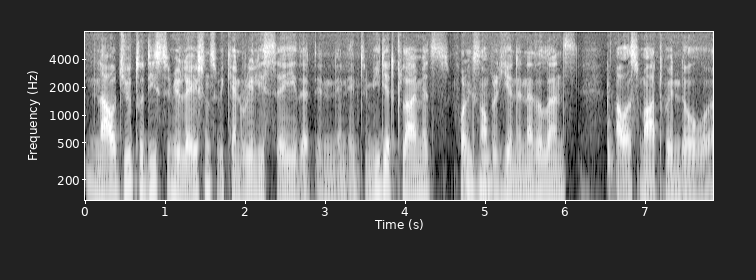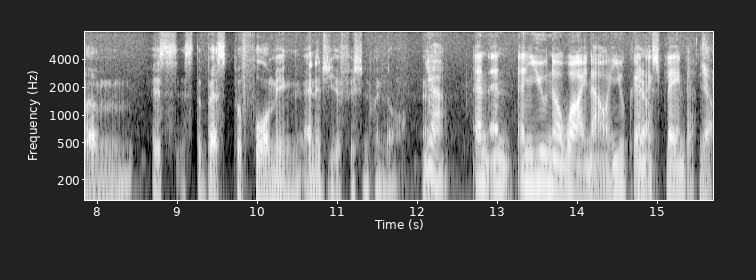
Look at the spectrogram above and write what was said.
now due to these simulations, we can really say that in, in intermediate climates, for mm -hmm. example, here in the Netherlands, our smart window um, is is the best performing energy efficient window. yeah. yeah and and and you know why now and you can yeah. explain that yeah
